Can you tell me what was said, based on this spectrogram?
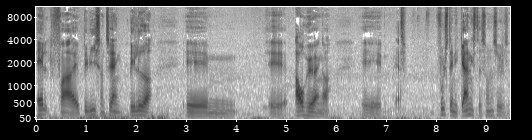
Alt fra øh, bevishåndtering, billeder, øh, øh, afhøringer, øh, altså fuldstændig gerningsstedsundersøgelse.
